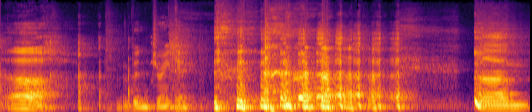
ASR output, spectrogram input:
Oh i've been drinking. Um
